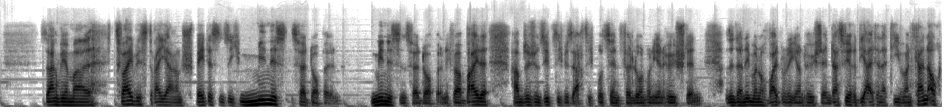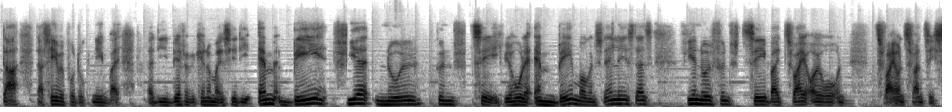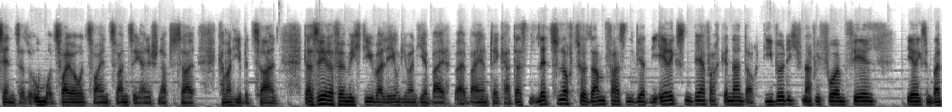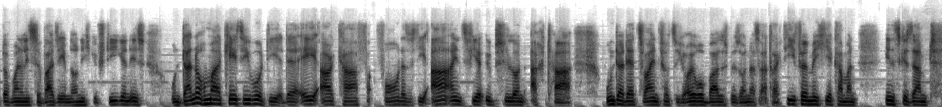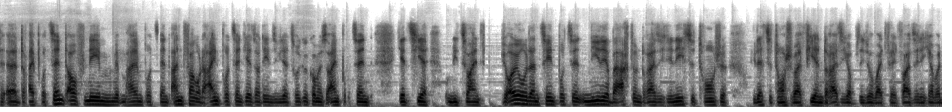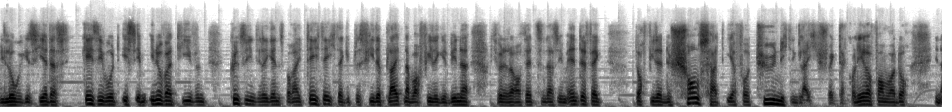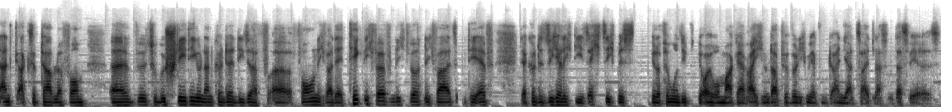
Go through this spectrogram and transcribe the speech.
sagen wir mal, zwei bis drei Jahren spätestens sich mindestens verdoppeln mindestens verdoppeln. Ich war beide haben zwischen 70 bis 80 Prozent verloren von ihren Höchstständen, also sind dann immer noch weit unter ihren Höchstständen. Das wäre die Alternative. Man kann auch da das Hebelprodukt nehmen, weil äh, die Wertpapierkennnummer ist hier die MB405C. Ich wiederhole MB, Morgan Stanley ist das. 405C bei 2 Euro und 22 Cent, also um 2,22 Euro, eine Schnapszahl, kann man hier bezahlen. Das wäre für mich die Überlegung, die man hier bei, bei BioNTech hat. Das letzte noch zusammenfassen, wir hatten die Ericsson mehrfach genannt, auch die würde ich nach wie vor empfehlen. Ericsson bleibt auf meiner Liste, weil sie eben noch nicht gestiegen ist. Und dann nochmal Casey Wood, die, der ARK-Fonds, das ist die A14Y8H, unter der 42-Euro-Basis besonders attraktiv für mich. Hier kann man insgesamt äh, drei äh, Prozent aufnehmen, mit einem halben Prozent Anfang oder ein Prozent jetzt, nachdem sie wieder zurückgekommen ist, ein Prozent jetzt hier um die 42 Euro, dann zehn Prozent niedriger bei 38 die nächste Tranche, die letzte Tranche bei 34, ob sie so weit fällt, weiß ich nicht. Aber die Logik ist hier, dass Casey Wood ist im innovativen künstlichen Intelligenzbereich tätig. Da gibt es viele Pleiten, aber auch viele Gewinner. Ich würde darauf setzen, dass sie im Endeffekt doch wieder eine Chance hat, ihr Fortune nicht in gleich spektakulärer Form, aber doch in akzeptabler Form äh, zu bestätigen. Und dann könnte dieser äh, Fonds, nicht wahr, der täglich veröffentlicht wird, nicht wahr, als ETF, der könnte sicherlich die 60 bis oder 75 Euro Marke erreichen. Und dafür würde ich mir gut ein Jahr Zeit lassen. Das wäre es.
